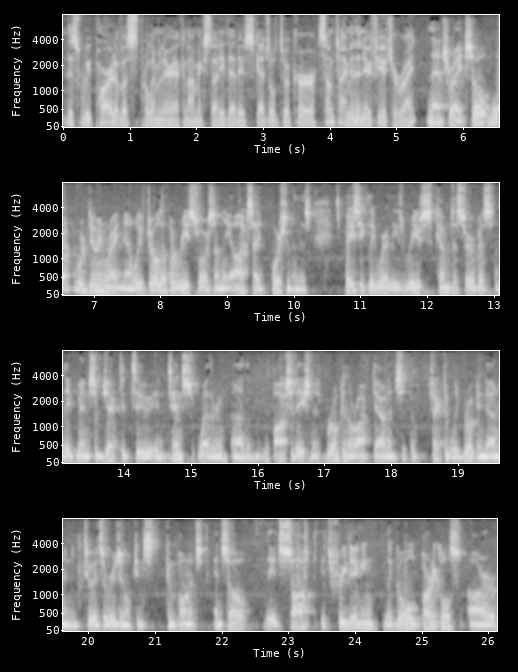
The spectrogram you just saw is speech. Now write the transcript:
this will be part of a preliminary economic study that is scheduled to occur sometime in the near future, right? That's right. So what we're doing right now, we've drilled up a resource on the oxide portion of this. It's basically where these reefs come to surface. They've been subjected to intense weathering. Uh, the oxidation has broken the rock down and effectively broken down into its original cons- components. And so it's soft, it's free digging. The gold particles are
